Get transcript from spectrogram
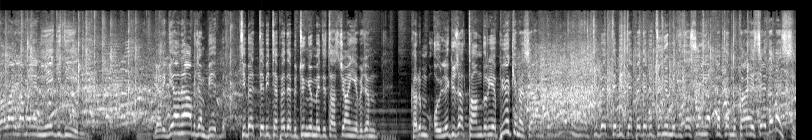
Dalaylamaya niye gideyim? Yani yine ne yapacağım? Bir, Tibet'te bir tepede bütün gün meditasyon yapacağım. Karım öyle güzel tandır yapıyor ki mesela anlatabiliyor Tibet'te bir tepede bütün gün meditasyon yapmakla mukayese edemezsin.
